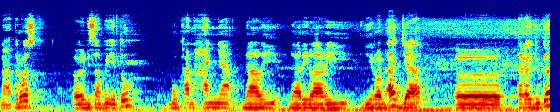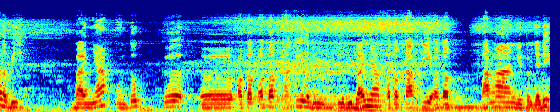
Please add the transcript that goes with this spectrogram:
Nah terus eh, di samping itu bukan hanya dari dari lari di road aja eh trail juga lebih banyak untuk ke eh, otot-otot kaki lebih lebih banyak. Otot kaki otot tangan gitu. Jadi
